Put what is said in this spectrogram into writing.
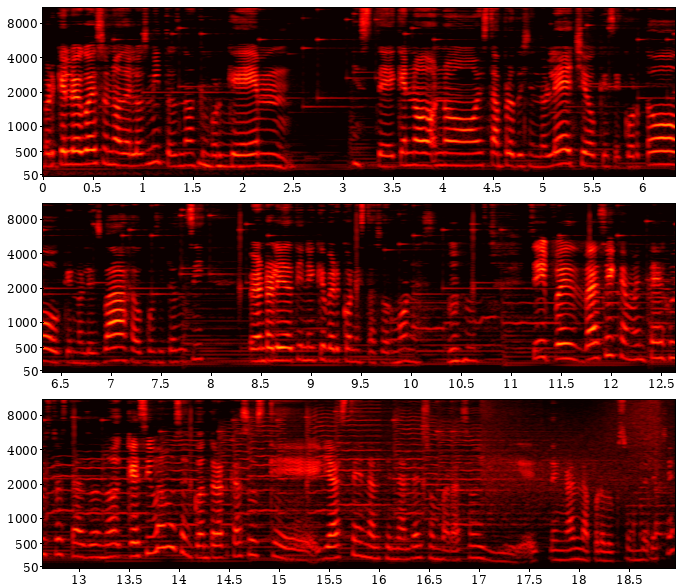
Porque luego es uno de los mitos, ¿no? Que porque mm, este, que no, no están produciendo leche o que se cortó o que no les baja o cositas así. Pero en realidad tiene que ver con estas hormonas. Ujú. Sí, pues básicamente justo estas dos, ¿no? Que sí vamos a encontrar casos que ya estén al final de su embarazo y eh, tengan la producción de leche.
